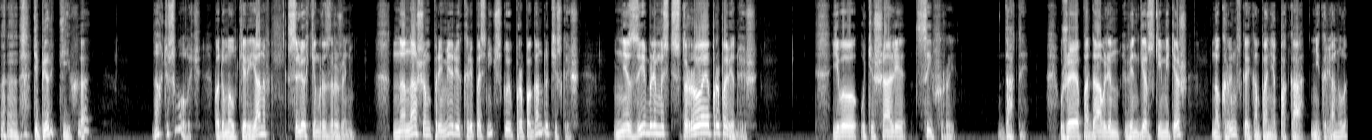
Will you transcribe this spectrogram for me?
Теперь тихо. Ах ты сволочь! — подумал Кирьянов с легким раздражением на нашем примере крепостническую пропаганду тискаешь, незыблемость строя проповедуешь. Его утешали цифры, даты. Уже подавлен венгерский мятеж, но крымская кампания пока не грянула.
